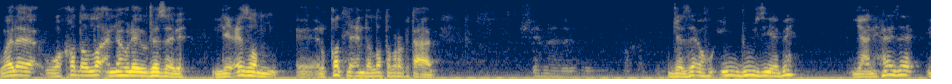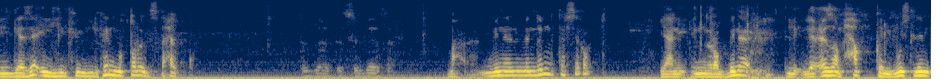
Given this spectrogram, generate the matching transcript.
ولا وقضى الله أنه لا يجازى به لعظم آه، القتل عند الله تبارك وتعالى. جزاؤه إن جوزي به يعني هذا الجزاء اللي كان مفترض يستحقه. من من ضمن التفسيرات. يعني إن ربنا لعظم حق المسلم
